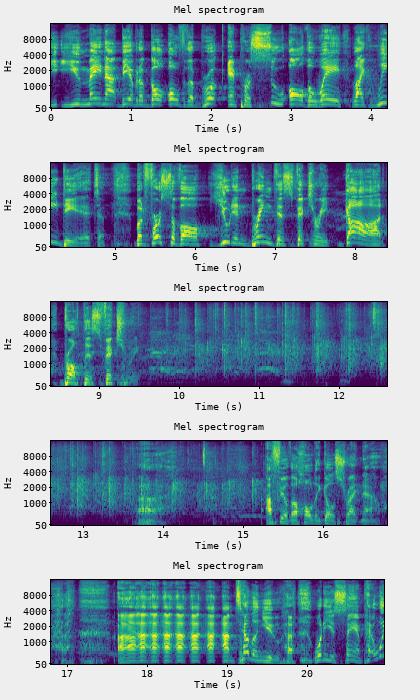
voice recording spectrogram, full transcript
You, may not be able to go over the brook and pursue all the way like we did. But first of all, you didn't bring this victory, God brought this victory. Uh, I feel the Holy Ghost right now. I, am telling you, what are you saying, are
